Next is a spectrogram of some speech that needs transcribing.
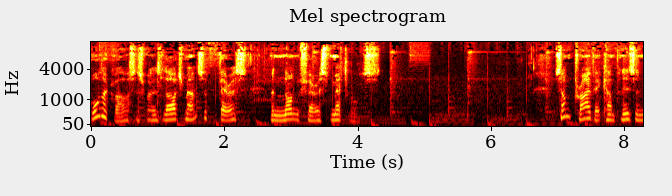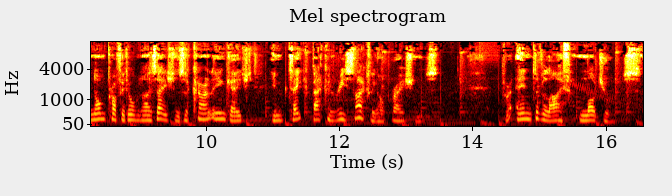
all the glass, as well as large amounts of ferrous and non-ferrous metals. Some private companies and non-profit organizations are currently engaged in take-back and recycling operations for end-of-life modules.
